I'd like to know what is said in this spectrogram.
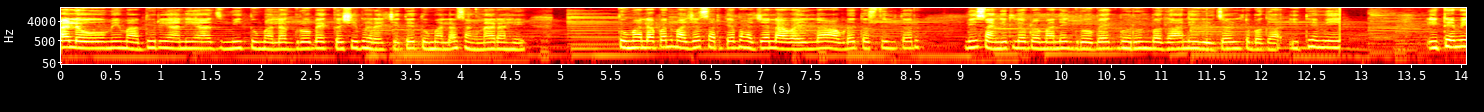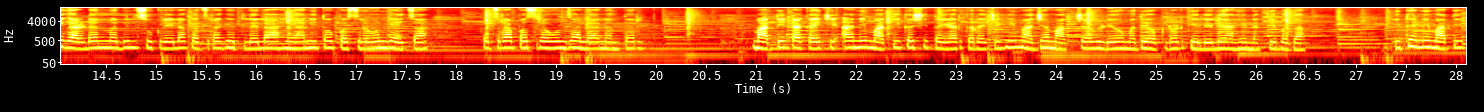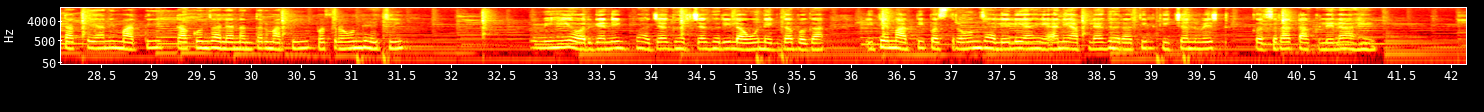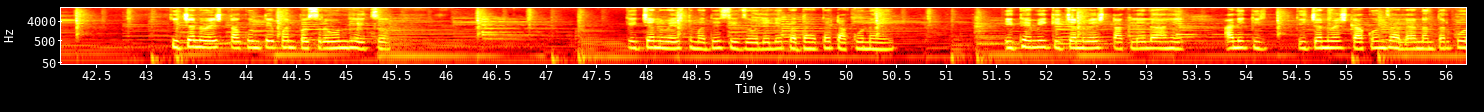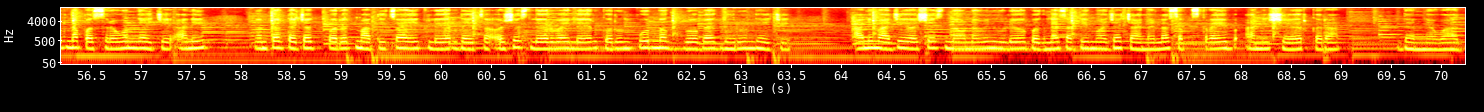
Hello मी माधुरी आणि आज मी तुम्हाला ग्रो बॅग कशी भरायची ते तुम्हाला सांगणार आहे. तुम्हाला पण माझ्यासारख्या भाज्या लावायला आवडत असतील तर मी सांगितल्याप्रमाणे ग्रो बॅग भरून बघा आणि रिझल्ट बघा. इथे मी इथे मी गार्डनमधील सुकलेला कचरा घेतलेला आहे आणि तो पसरवून घ्यायचा. कचरा पसरवून झाल्यानंतर माती टाकायची आणि माती कशी तयार करायची ही माझ्या मागच्या व्हिडिओमध्ये अपलोड केलेली आहे नक्की बघा. इथे मी माती टाकते आणि माती टाकून झाल्यानंतर माती पसरवून घ्यायची. तुम्ही ही ऑर्गॅनिक भाज्या घरच्या घरी लावून एकदा बघा. इथे माती पसरवून झालेली आहे आणि आपल्या घरातील किचन वेस्ट कचरा टाकलेला आहे. किचन वेस्ट टाकून ते पण पसरवून घ्यायचं. किचन वेस्टमध्ये शिजवलेले पदार्थ टाकू नये. इथे मी किचन वेस्ट टाकलेलं आहे आणि कि किचन वेस्ट टाकून झाल्यानंतर पूर्ण पसरवून घ्यायचे आणि नंतर त्याच्यात परत मातीचा एक लेअर द्यायचा. असेच लेअर बाय लेअर करून पूर्ण ग्रो बॅग भरून घ्यायचे. आणि माझे असेच नवनवीन व्हिडिओ बघण्यासाठी माझ्या चॅनलला सबस्क्राईब आणि शेअर करा. धन्यवाद.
